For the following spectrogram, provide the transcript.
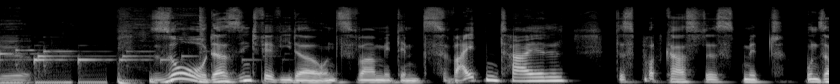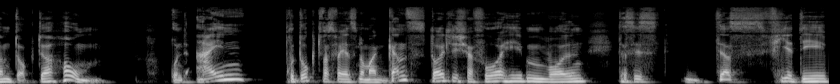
yeah. So, da sind wir wieder und zwar mit dem zweiten Teil des Podcastes mit unserem Dr. Home. Und ein Produkt, was wir jetzt nochmal ganz deutlich hervorheben wollen, das ist das 4D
